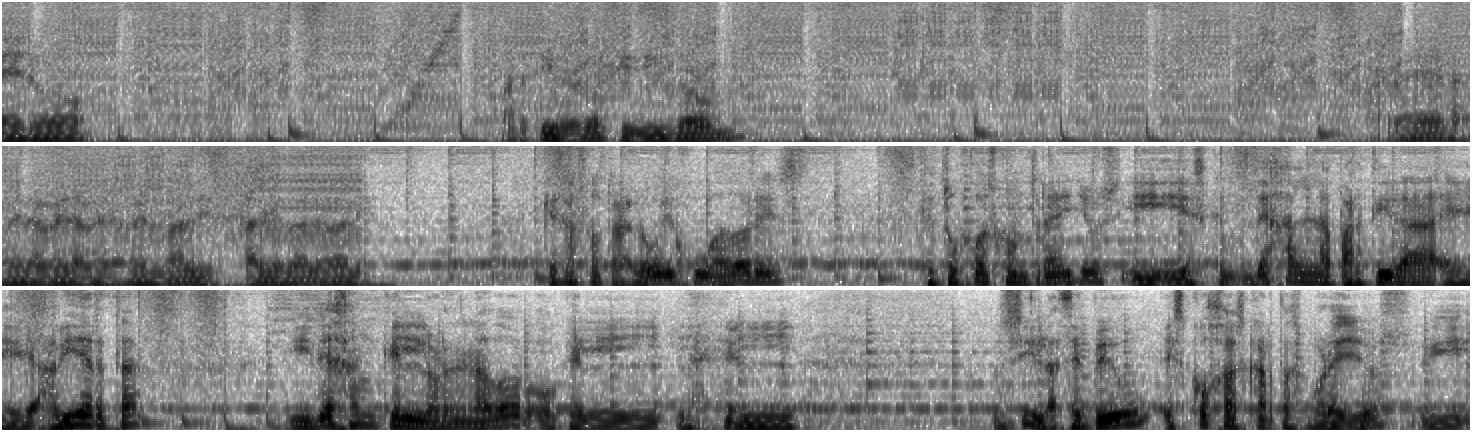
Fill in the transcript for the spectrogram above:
5-0. Partido decidido. A ver, a ver, a ver, a ver, a ver, vale, vale, vale, vale. Que esa es otra. Luego hay jugadores que tú juegas contra ellos y, es que dejan la partida eh, abierta y dejan que el ordenador o que el, el Sí, la CPU escoja las cartas por ellos y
